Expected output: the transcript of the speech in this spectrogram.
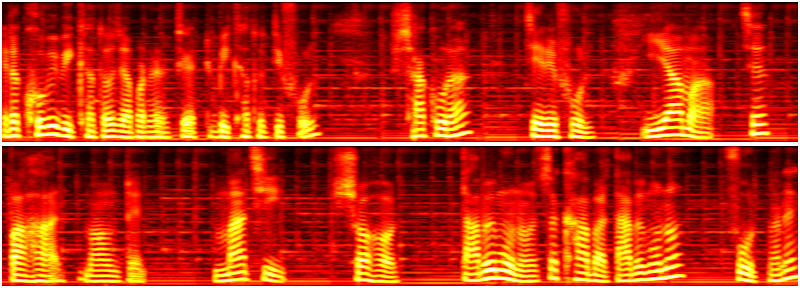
এটা খুবই বিখ্যাত, জাপানের একটি একটি বিখ্যাত একটি ফুল। সাকুরা চেরি ফুল। ইয়ামা হচ্ছে পাহাড়, মাউন্টেন। মাছি শহর। তাবেমোনো হচ্ছে খাবার। তাবেমোনো ফুড মানে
